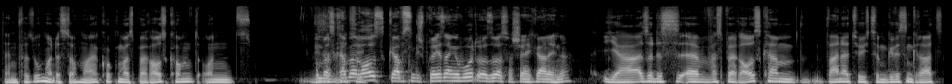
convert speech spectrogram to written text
dann versuchen wir das doch mal, gucken, was bei rauskommt. Und, und was kam bei raus? Gab es ein Gesprächsangebot oder sowas? Wahrscheinlich gar nicht, ne? Ja, also das, äh, was bei rauskam, war natürlich zum gewissen Grad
